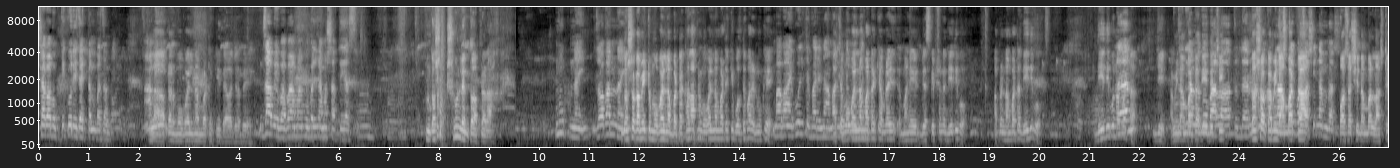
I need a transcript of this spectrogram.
সেবা ভক্তি করে যাইতাম বাজান। আমি আপনার মোবাইল নাম্বারটা কি দেওয়া যাবে? যাবে বাবা আমার মোবাইল আমার সাথেই আছে। দর্শক শুনলেন তো আপনারা? মুখ নাই জবান নাই। দর্শক আমি একটু মোবাইল নাম্বারটা খালা আপনি মোবাইল নাম্বারটা কি বলতে পারেন মুখে? বাবা আমি বলতে পারি না আমার আচ্ছা মোবাইল নাম্বারটা কি আমরা মানে ডেসক্রিপশনে দিয়ে দিব? আপনার নাম্বারটা দিয়ে দিব? দিয়ে দিব নাম্বারটা? জি আমি নাম্বারটা দিয়ে দিচ্ছি। দর্শক আমি নাম্বারটা পঁচাশি নাম্বার। লাস্টে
